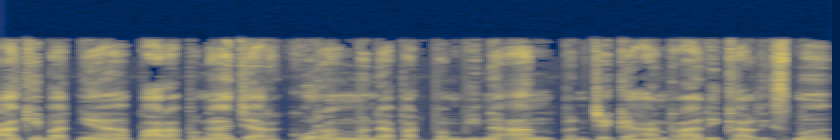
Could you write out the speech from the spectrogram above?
Akibatnya, para pengajar kurang mendapat pembinaan pencegahan radikalisme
